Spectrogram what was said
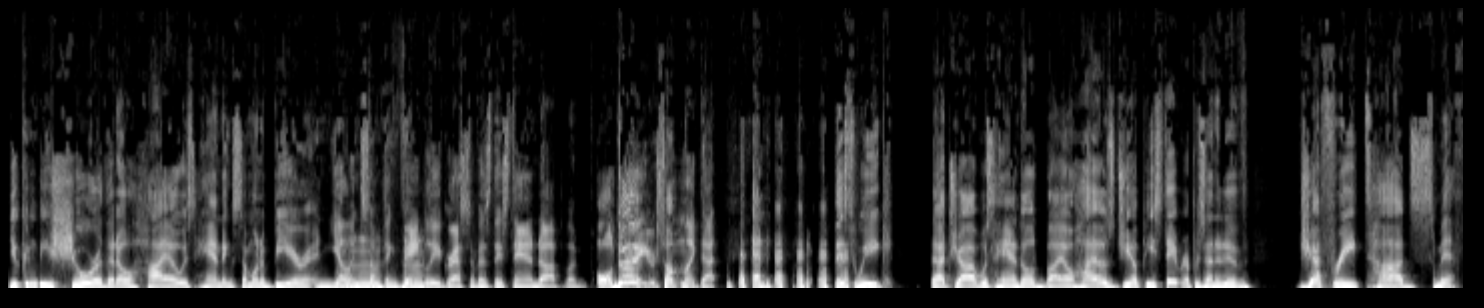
you can be sure that Ohio is handing someone a beer and yelling mm-hmm. something vaguely aggressive as they stand up, like all day or something like that. And this week, that job was handled by Ohio's GOP state representative, Jeffrey Todd Smith.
